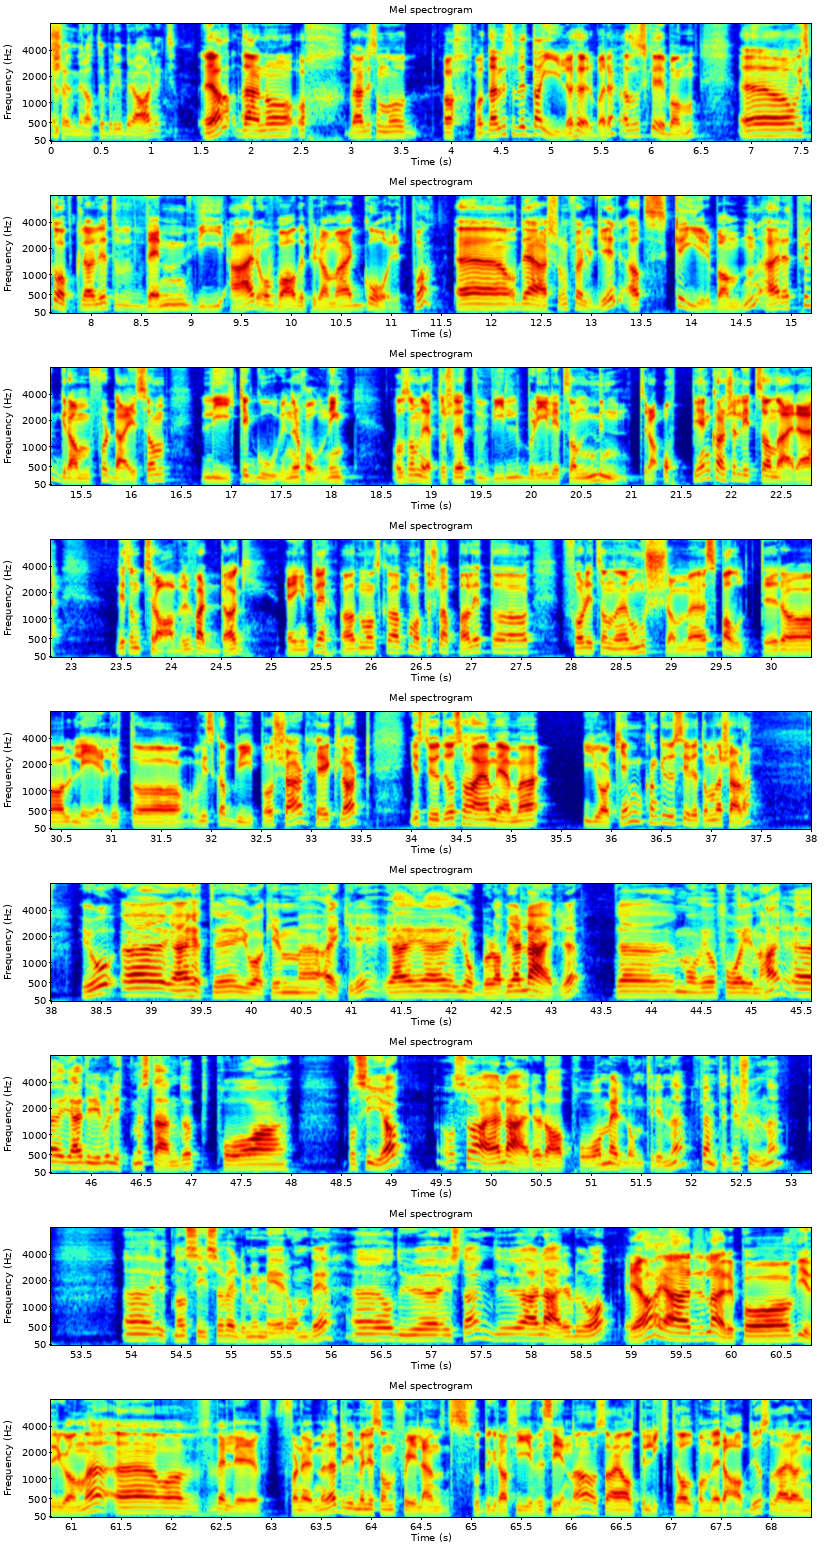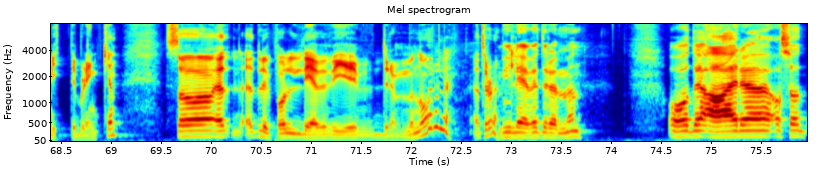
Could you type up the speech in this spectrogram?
Du skjønner at det blir bra, liksom. Ja, det er noe åh, Det er liksom noe åh, Det er liksom litt deilig å høre, bare. Altså Skøyerbanden. Uh, og vi skal oppklare litt hvem vi er, og hva det programmet går ut på. Uh, og det er som følger at Skøyerbanden er et program for deg som liker god underholdning. Og som rett og slett vil bli litt sånn muntra opp igjen. kanskje litt sånn derre Litt sånn traver hverdag, egentlig. Og at man skal på en måte slappe av litt og Får litt sånne morsomme spalter og ler litt. Og, og vi skal by på oss sjæl, helt klart. I studio så har jeg med meg Joakim. Kan ikke du si litt om deg sjæl, da? Jo, eh, jeg heter Joakim eh, Eikeri. Jeg eh, jobber da Vi er lærere. Det må vi jo få inn her. Jeg driver litt med standup på, på sida. Og så er jeg lærer da på mellomtrinnet, femte til 7. Uh, uten å si så veldig mye mer om det. Uh, og du Øystein, du er lærer du òg? Ja, jeg er lærer på videregående uh, og veldig fornøyd med det. Jeg driver med litt sånn frilansfotografi ved siden av. Og så har jeg alltid likt å holde på med radio, så det er jo midt i blinken. Så jeg, jeg lurer på, lever vi i drømmen nå, eller? Jeg tror det. Vi lever i drømmen. Og det er Altså,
